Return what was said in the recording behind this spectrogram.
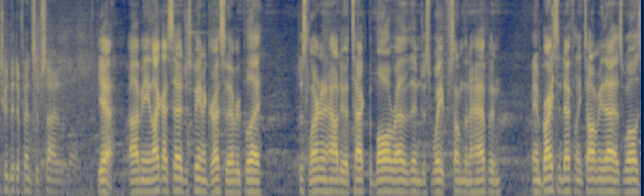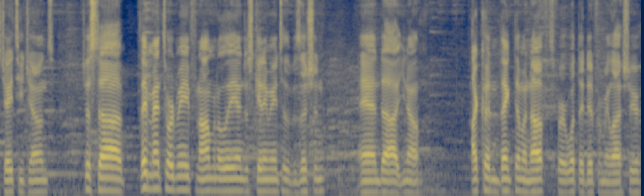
to the defensive side of the ball. Yeah, I mean, like I said, just being aggressive every play, just learning how to attack the ball rather than just wait for something to happen. And Bryson definitely taught me that as well as JT Jones. Just uh, they mentored me phenomenally and just getting me into the position. And uh, you know, I couldn't thank them enough for what they did for me last year.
